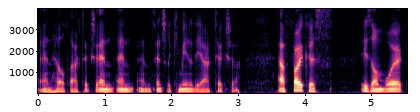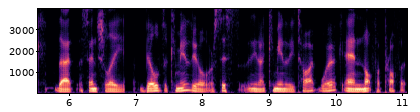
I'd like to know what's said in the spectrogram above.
and health architecture, and, and, and essentially community architecture. Our focus is on work that essentially builds a community or assists, you know, community type work and not for profit.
